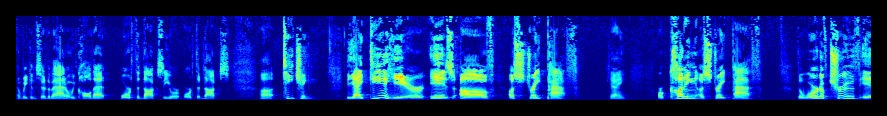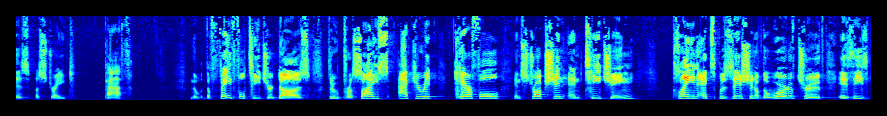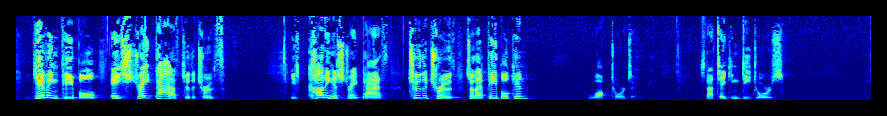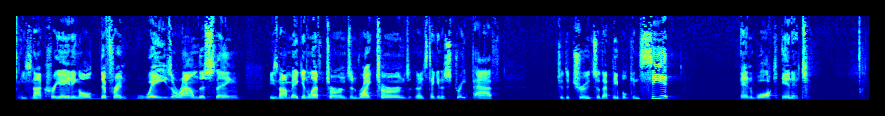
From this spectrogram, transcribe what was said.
And we consider that and we call that orthodoxy or orthodox uh, teaching. The idea here is of a straight path, okay? Or cutting a straight path. The word of truth is a straight path. The, the faithful teacher does through precise, accurate, careful instruction and teaching, plain exposition of the word of truth, is he's giving people a straight path to the truth. He's cutting a straight path to the truth so that people can walk towards it. It's not taking detours. He's not creating all different ways around this thing. He's not making left turns and right turns. No, he's taking a straight path to the truth so that people can see it and walk in it.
